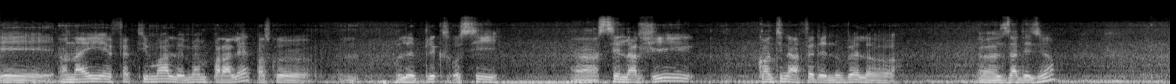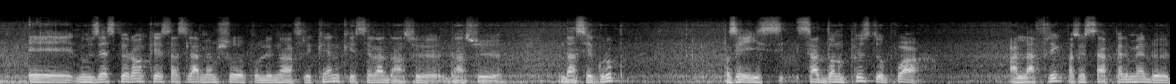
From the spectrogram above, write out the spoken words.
et on a eu effectivement le même parallèle parce que le BRICS aussi euh, s'élargit, continue à faire de nouvelles euh, euh, adhésions. Et nous espérons que ça sera la même chose pour l'Union africaine qui sera dans, ce, dans, ce, dans ces groupes. Parce que ça donne plus de poids à l'Afrique parce que ça permet de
